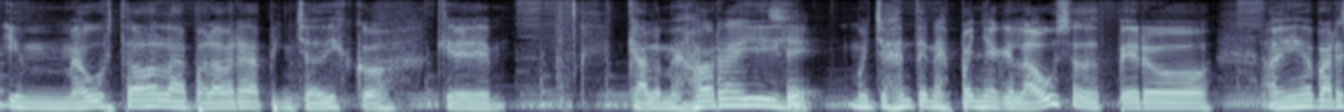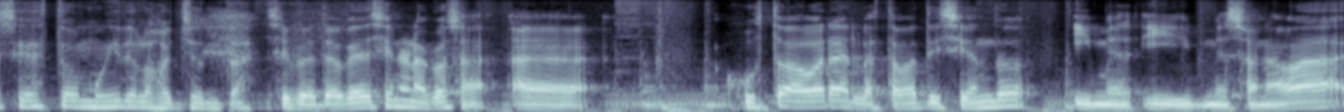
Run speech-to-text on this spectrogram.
Y me ha gustado la palabra pinchadiscos, que, que a lo mejor hay mucha gente en España que la usa, pero a mí me parece esto muy de los 80. Sí, pero tengo que decir una cosa. Eh, justo ahora lo estabas diciendo y me, y me sonaba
